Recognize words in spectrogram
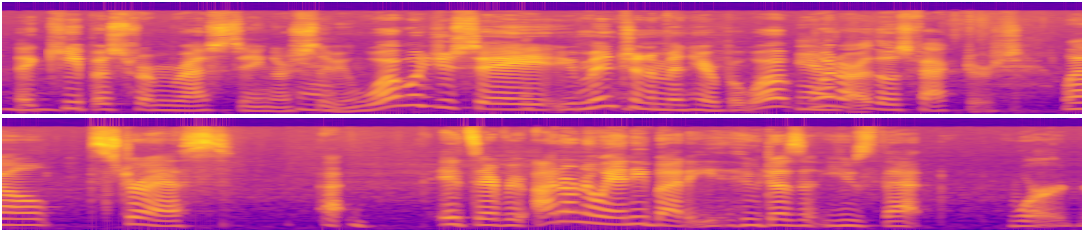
mm-hmm. that keep us from resting or yeah. sleeping. What would you say? You mentioned them in here, but what, yeah. what are those factors? Well, stress. Uh, it's every. I don't know anybody who doesn't use that word.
